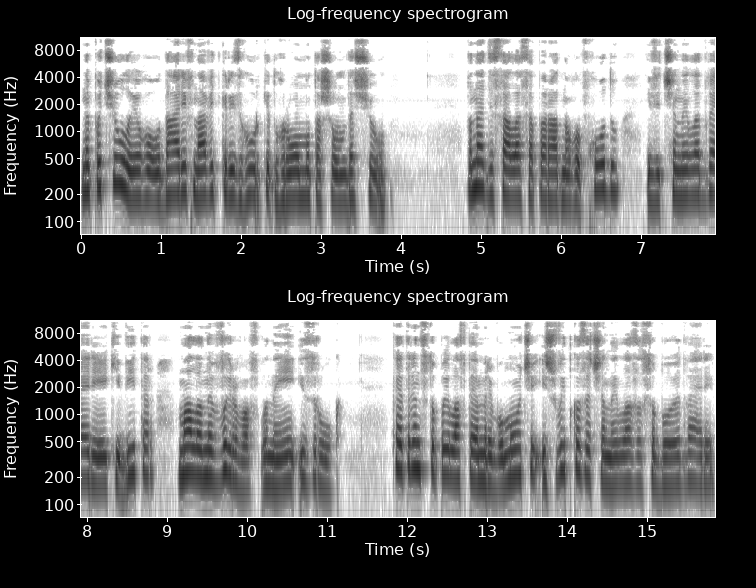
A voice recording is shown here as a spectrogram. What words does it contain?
не почули його ударів навіть крізь гуркіт грому та шум дощу. Вона дісталася парадного входу і відчинила двері, які вітер мало не вирвав у неї із рук. Кетрін ступила в темряву ночі і швидко зачинила за собою двері.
